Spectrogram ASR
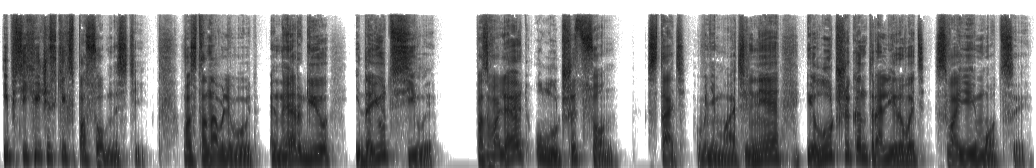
и психических способностей, восстанавливают энергию и дают силы, позволяют улучшить сон, стать внимательнее и лучше контролировать свои эмоции.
